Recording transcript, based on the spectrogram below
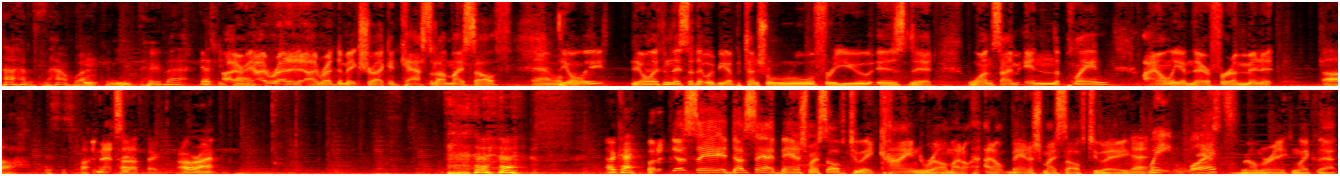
How does that work? Can you do that? Guess you I, can. I read it. I read to make sure I could cast it on myself. Yeah, well, the we'll- only the only thing they said that would be a potential rule for you is that once I'm in the plane, I only am there for a minute. Oh, this is fucking And that's it. perfect. All right. okay. But it does say it does say I banish myself to a kind realm. I don't I don't banish myself to a Yeah. Wait, what? realm or anything like that.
